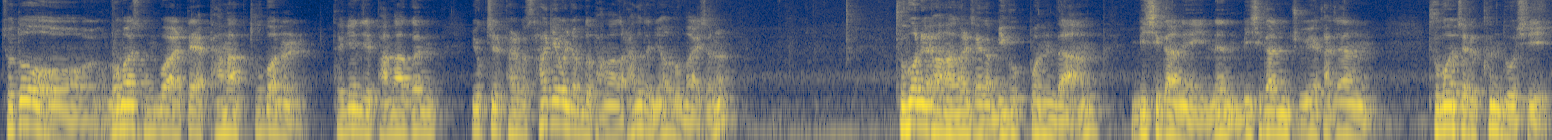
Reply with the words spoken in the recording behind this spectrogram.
저도 로마에서 공부할 때 방학 두 번을 대개 이제 방학은 6, 7, 8, 9, 4개월 정도 방학을 하거든요. 로마에서는. 두 번의 방학을 제가 미국 본당 미시간에 있는 미시간 주의 가장 두 번째로 큰 도시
